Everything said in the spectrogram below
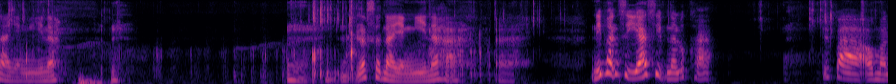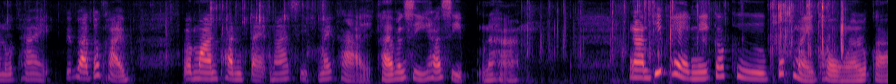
ณะอย่างนี้นะลักษณะอย่างนี้นะคะ อ่า นี่พันสี่ห้าสิบนะลูกค้า พี่ปาเอามาลดให้ พี่ปาต้องขายประมาณพันแปดห้าสิบไม่ขาย ขายพันสี่ห้าสิบนะคะ งานที่แพงนี้ก็คือพวกไหมทองนะลูกค้า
